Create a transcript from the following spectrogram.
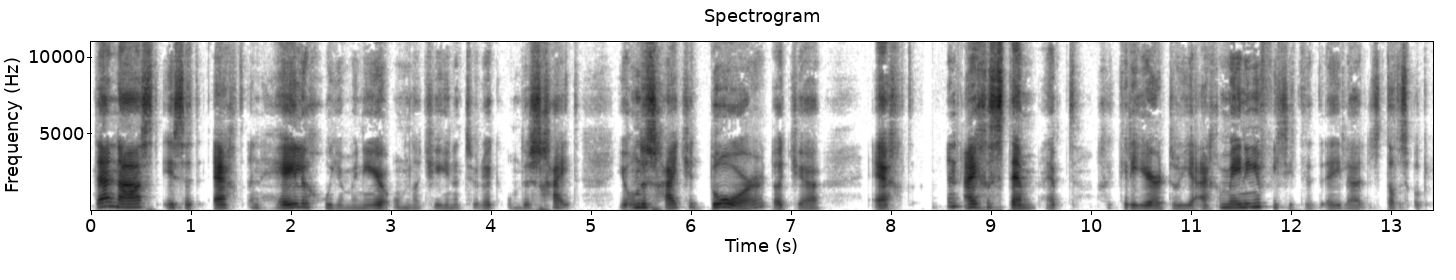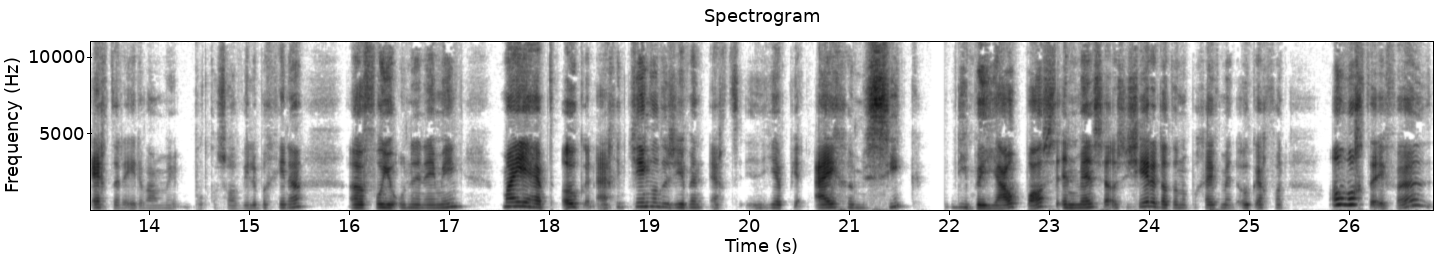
Daarnaast is het echt een hele goede manier omdat je je natuurlijk onderscheidt. Je onderscheidt je door dat je echt een eigen stem hebt gecreëerd door je eigen mening en visie te delen. Dus dat is ook echt de reden waarom je een podcast zou willen beginnen uh, voor je onderneming. Maar je hebt ook een eigen jingle, dus je bent echt, je hebt je eigen muziek die bij jou past. En mensen associëren dat dan op een gegeven moment ook echt van, oh wacht even,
